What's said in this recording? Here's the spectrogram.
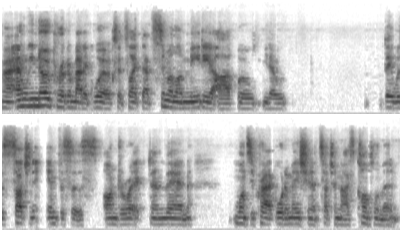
Right, and we know programmatic works. It's like that similar media arc where you know there was such an emphasis on direct, and then once you crack automation, it's such a nice complement.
